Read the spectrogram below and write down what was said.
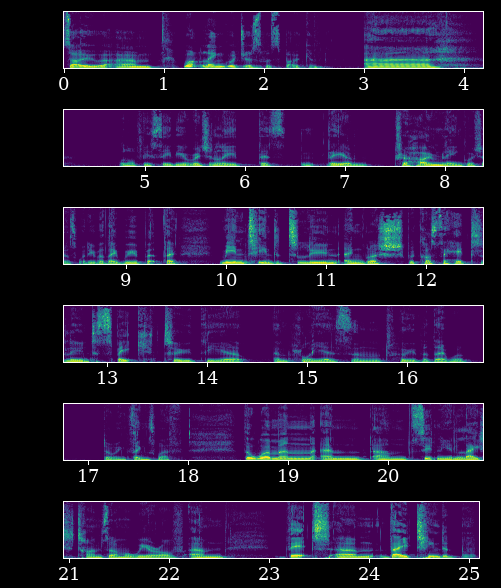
So, um, what languages were spoken? Uh, well, obviously, the originally there's the um, home languages, whatever they were, but the men tended to learn English because they had to learn to speak to their employers and whoever they were doing things with. The women, and um, certainly in later times that I'm aware of, um, that um, they tended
